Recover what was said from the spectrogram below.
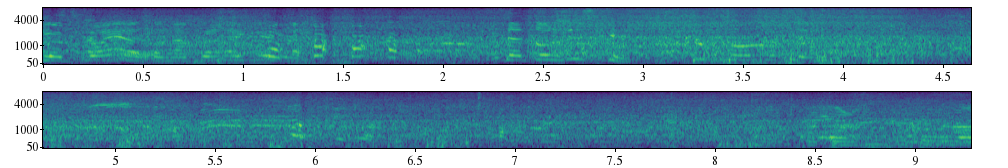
Tu vois plus rien, t'en as plein la gueule. là. T'attends juste que tout l'autre sens. T'attends juste que tout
